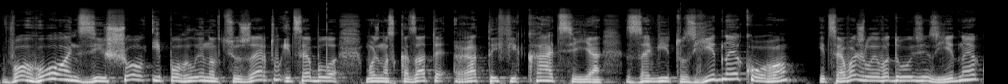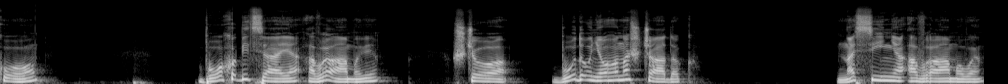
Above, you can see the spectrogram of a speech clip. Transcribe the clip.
Вогонь зійшов і поглинув цю жертву, і це було, можна сказати, ратифікація завіту, згідно якого, і це важливо, друзі, згідно якого Бог обіцяє Авраамові, що буде у нього нащадок, насіння Авраамове,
